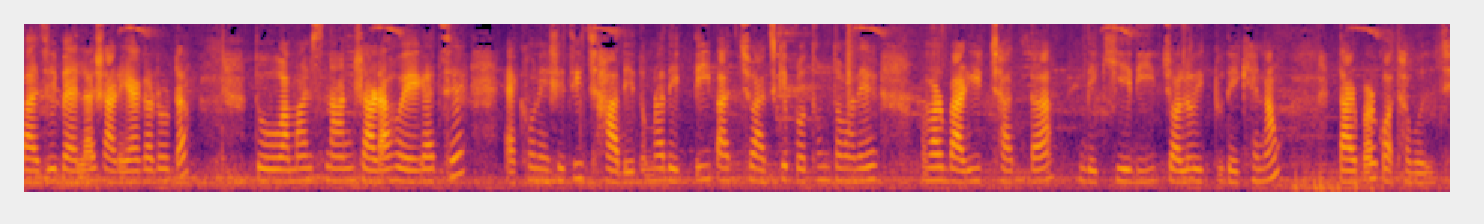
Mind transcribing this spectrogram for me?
বাজে বেলা সাড়ে এগারোটা। তো আমার স্নান সারা হয়ে গেছে। এখন এসেছি ছাদে। তোমরা দেখতেই পাচ্ছ, আজকে প্রথম তোমাদের আমার বাড়ির ছাদটা দেখিয়ে দিই। চলো একটু দেখে নাও। তারপর কথা বলছি।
